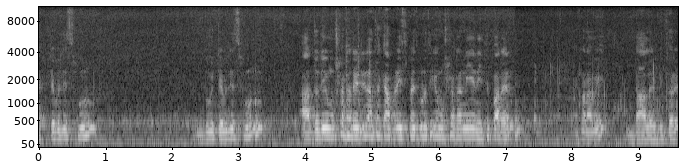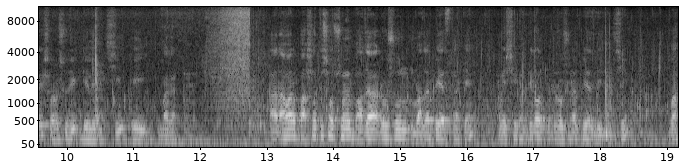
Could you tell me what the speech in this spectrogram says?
এক টেবিল স্পুন দুই টেবিল স্পুন আর যদি মশলাটা রেডি না থাকে, আপনার স্পাইসগুলো থেকে মশলাটা নিয়ে নিতে পারেন। এখন আমি ডালের ভিতরে সরাসরি ঢেলে দিচ্ছি এই বাগারটা। আর আমার বাসাতে সবসময় ভাজা রসুন, ভাজা পেঁয়াজ থাকে। আমি সেখান থেকে অল্প একটু রসুন আর পেঁয়াজ দিয়ে দিচ্ছি। বাহ,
